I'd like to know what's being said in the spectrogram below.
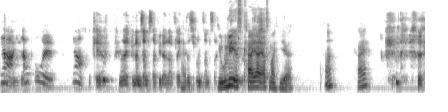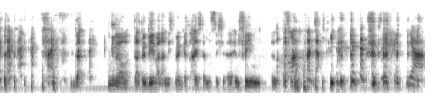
Ja, ich glaube wohl. Ja. Okay, Na, ich bin am Samstag wieder da. Vielleicht ist es schon Samstag. Juli ist Kai ja erstmal hier. Ha? Kai? da, genau, da hat mir Bever dann nicht mehr gereicht, da musste ich äh, entfliehen nach Hause. Oh, verdammt. ja.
